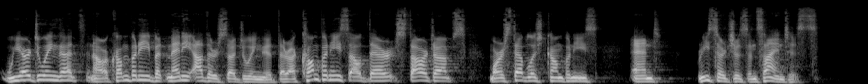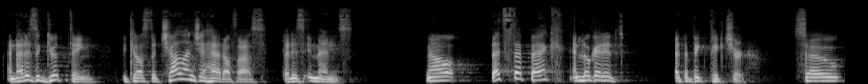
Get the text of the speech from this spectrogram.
we are doing that in our company, but many others are doing it. There are companies out there, startups, more established companies, and researchers and scientists. And that is a good thing because the challenge ahead of us that is immense. Now, let's step back and look at it at the big picture. So,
